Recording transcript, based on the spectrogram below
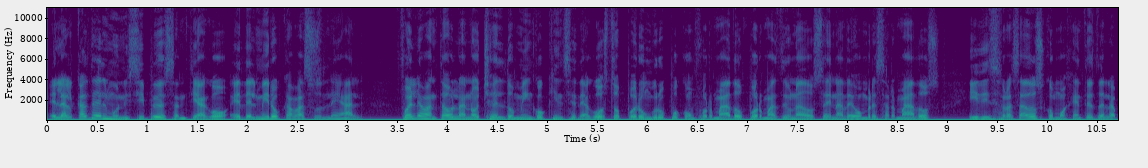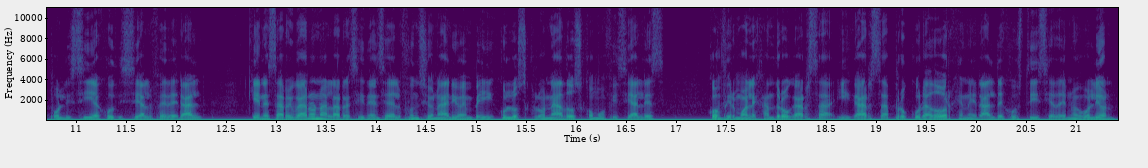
El alcalde del municipio de Santiago, Edelmiro Cavazos Leal, fue levantado la noche del domingo 15 de agosto por un grupo conformado por más de una docena de hombres armados y disfrazados como agentes de la Policía Judicial Federal, quienes arribaron a la residencia del funcionario en vehículos clonados como oficiales, confirmó Alejandro Garza y Garza, Procurador General de Justicia de Nuevo León.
